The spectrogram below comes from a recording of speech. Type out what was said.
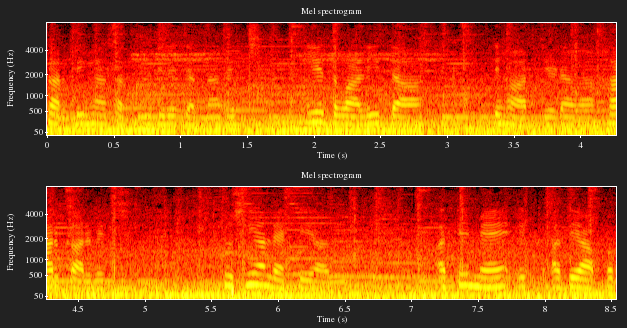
ਕਰਦੀ ਹਾਂ ਸਤਿਗੁਰੂ ਜੀ ਦੇ ਚਰਨਾਂ ਵਿੱਚ ਕਿ ਇਹ ਦੀਵਾਲੀ ਦਾ ਤਿਉਹਾਰ ਜਿਹੜਾ ਵਾ, ਹਰ ਘਰ ਵਿੱਚ ਖੁਸ਼ੀਆਂ ਲੈ ਕੇ ਆਵੇ ਅਤੇ ਮੈਂ ਇੱਕ ਅਧਿਆਪਕ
